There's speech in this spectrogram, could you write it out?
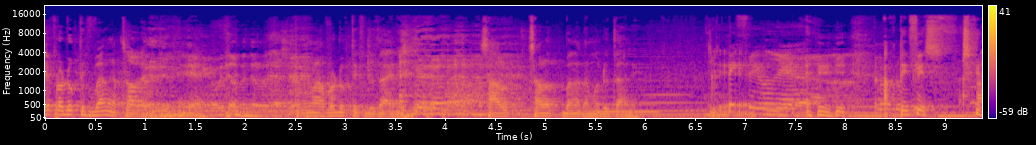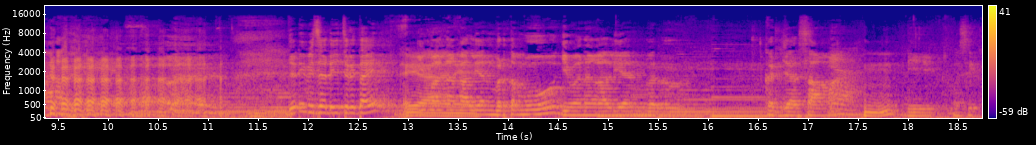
Dia produktif banget Oh, soalnya. Iya. betul, betul, betul. Terkenal produktif Duta ini. Salut, salut banget sama Duta nih. Iya. Big Free Will ya. Aktivis. Jadi bisa diceritain Iya, gimana nih. kalian bertemu, gimana kalian bekerja sama Iya. Hmm. di musik?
